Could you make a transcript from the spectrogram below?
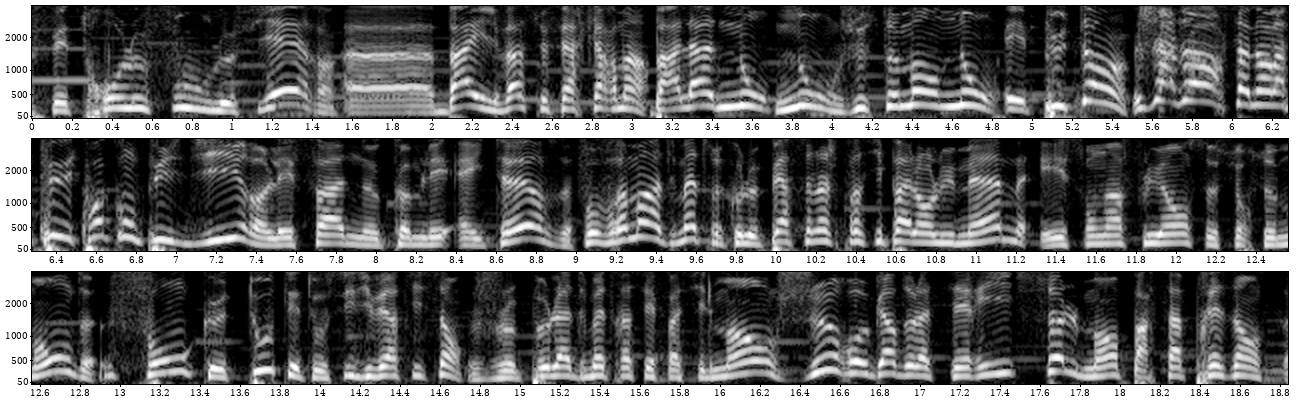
fait trop le fou ou le fier, euh, bah il va se faire karma. Pas là, non, non, justement non. Et putain, j'adore sa mère la pute Quoi qu'on puisse dire, les fans comme les haters, faut vraiment admettre que le personnage principal en lui-même et son influence sur ce monde font que tout est aussi divertissant. Je peux l'admettre assez facilement, je regarde la série seulement par sa présence.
